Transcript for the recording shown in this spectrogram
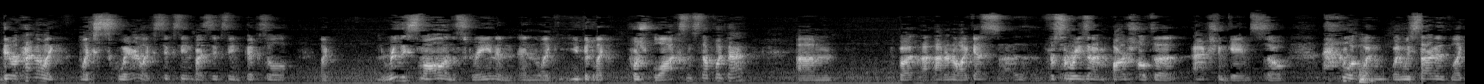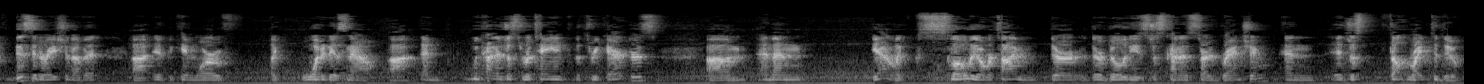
they were kind of like like square, like 16 by 16 pixel, like really small on the screen, and, and like you could like push blocks and stuff like that. Um, but I, I, don't know. I guess uh, for some reason I'm partial to action games. So when when we started like this iteration of it, uh, it became more of like what it is now, uh, and we kind of just retained the three characters, um, and then yeah, like slowly over time, their their abilities just kind of started branching, and it just felt right to do.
